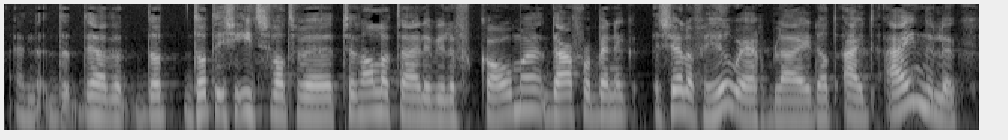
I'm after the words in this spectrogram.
En ja, dat, dat, dat is iets wat we ten alle tijde willen voorkomen. Daarvoor ben ik zelf heel erg blij dat uiteindelijk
